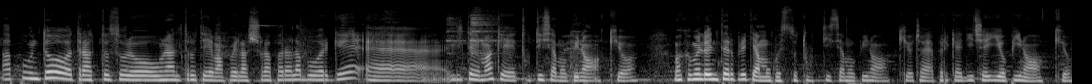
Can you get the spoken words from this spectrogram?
Appunto tratto solo un altro tema, poi lascio la parola a Borghe, è il tema che tutti siamo Pinocchio. Ma come lo interpretiamo questo tutti siamo Pinocchio? Cioè perché dice io Pinocchio?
